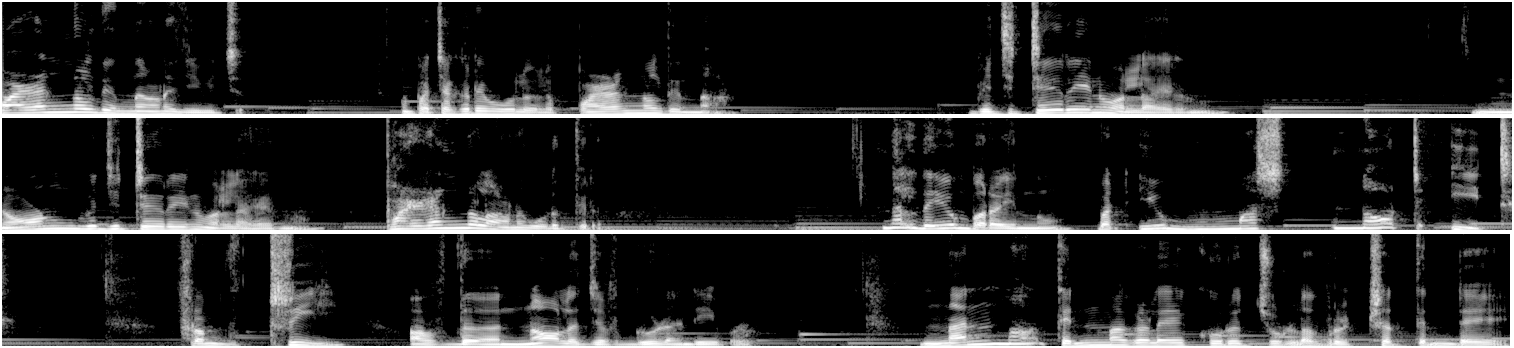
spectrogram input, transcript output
പഴങ്ങൾ തിന്നാണ് ജീവിച്ചത്. പച്ചക്കറി പോലുമല്ല പഴങ്ങൾ തിന്നാണ്. വെജിറ്റേറിയനും അല്ലായിരുന്നു. നോൺ വെജിറ്റേറിയനും അല്ലായിരുന്നു. പഴങ്ങളാണ് കൊടുത്തിരുന്നത്. എന്നാൽ ദൈവം പറയുന്നു but you must not eat from the tree of the knowledge of good and evil നന്മ തിന്മകളെ കുറിച്ചുള്ള വൃക്ഷത്തിന്റെ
